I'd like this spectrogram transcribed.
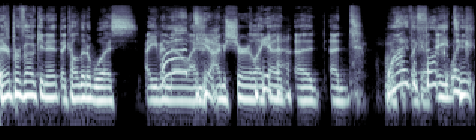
they were provoking it. They called it a wuss, I even though I'm, Yeah. I'm sure like Yeah. a a, a Why the like fuck? 18 Like-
